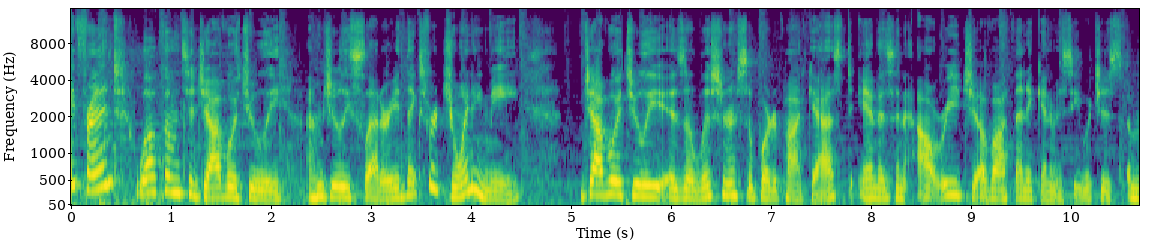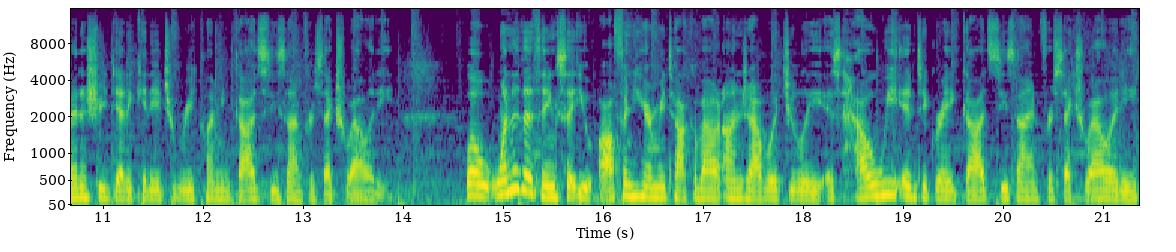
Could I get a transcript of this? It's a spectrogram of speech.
Hey, friend, welcome to Java with Juli. I'm Juli Slattery, and thanks for joining me. Java with Juli is a listener supported podcast and is an outreach of authentic intimacy, which is a ministry dedicated to reclaiming God's design for sexuality. Well, one of the things that you often hear me talk about on Java with Juli is how we integrate God's design for sexuality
